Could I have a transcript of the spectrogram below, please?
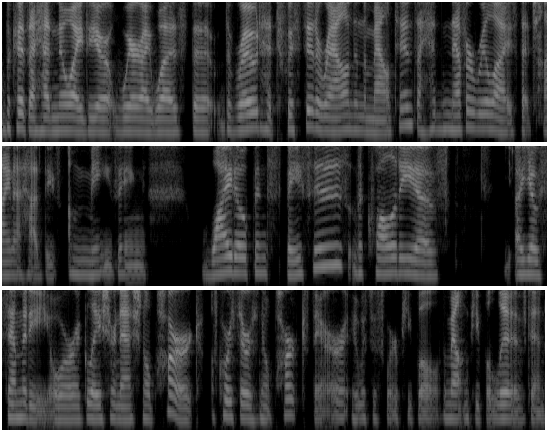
because I had no idea where I was. the The road had twisted around in the mountains. I had never realized that China had these amazing wide open spaces, the quality of a Yosemite or a Glacier National Park. Of course, there was no park there. It was just where people, the mountain people, lived. And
